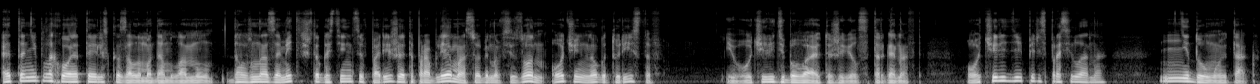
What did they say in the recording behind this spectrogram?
«Это неплохой отель», — сказала мадам Лану. «Должна заметить, что гостиницы в Париже — это проблема, особенно в сезон. Очень много туристов». «И очереди бывают», — оживился торгонавт. «Очереди?» — переспросила она. «Не думаю так».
